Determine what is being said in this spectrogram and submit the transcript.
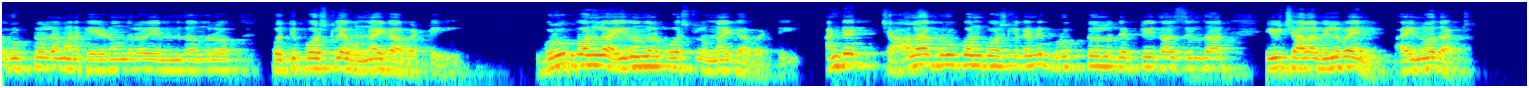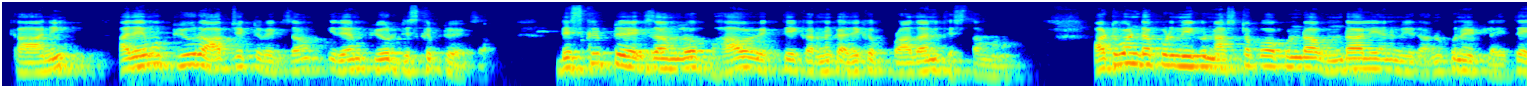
గ్రూప్ టూలో మనకి ఏడు వందలు ఎనిమిది వందలు కొద్ది పోస్టులే ఉన్నాయి కాబట్టి గ్రూప్ వన్లో ఐదు వందల పోస్టులు ఉన్నాయి కాబట్టి అంటే చాలా గ్రూప్ వన్ పోస్టులు కంటే గ్రూప్ టూలో డిప్యూటీ తహసీల్దార్ ఇవి చాలా విలువైనవి. ఐ నో దట్ కానీ అదేమో ప్యూర్ ఆబ్జెక్టివ్ ఎగ్జామ్ ఇదేమో ప్యూర్ డిస్క్రిప్టివ్ ఎగ్జామ్ డిస్క్రిప్టివ్ ఎగ్జామ్లో భావ వ్యక్తీకరణకు అధిక ప్రాధాన్యత ఇస్తాం మనం. అటువంటప్పుడు మీకు నష్టపోకుండా ఉండాలి అని మీరు అనుకునేట్లయితే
